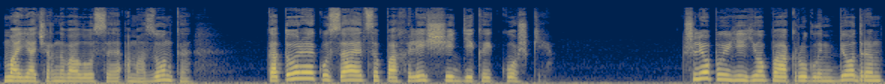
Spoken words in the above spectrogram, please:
мной моя черноволосая амазонка, которая кусается похлеще дикой кошки. Шлепаю ее по округлым бедрам,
